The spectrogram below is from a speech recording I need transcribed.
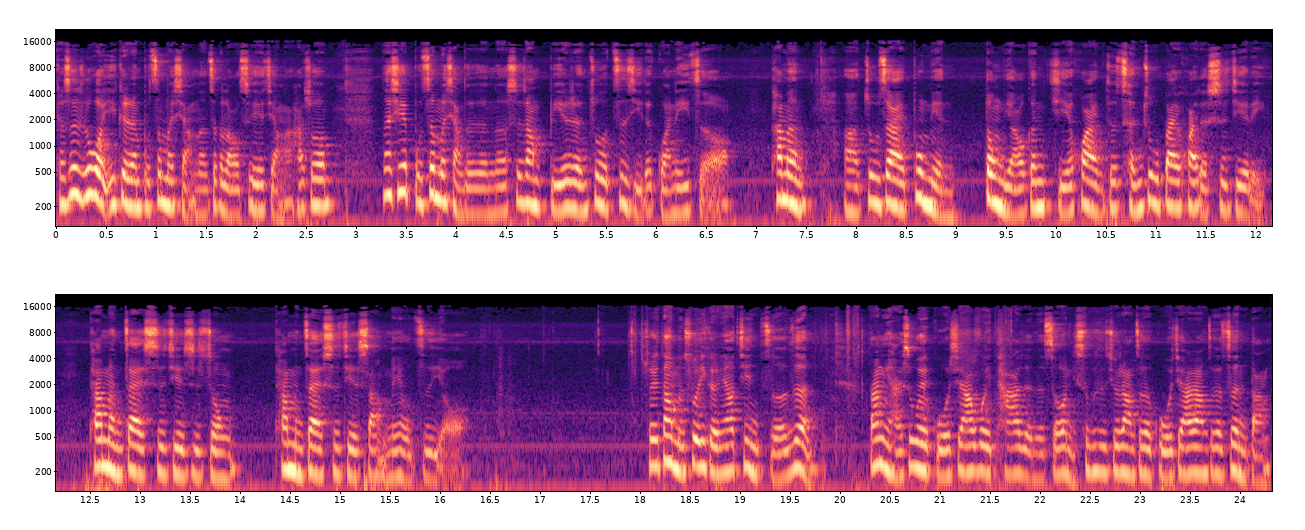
可是，如果一个人不这么想呢？这个老师也讲了，他说，那些不这么想的人呢，是让别人做自己的管理者哦。他们啊，住在不免动摇跟结坏，就成住败坏的世界里。他们在世界之中，他们在世界上没有自由。所以，当我们说一个人要尽责任。当你还是为国家、为他人的时候，你是不是就让这个国家、让这个政党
